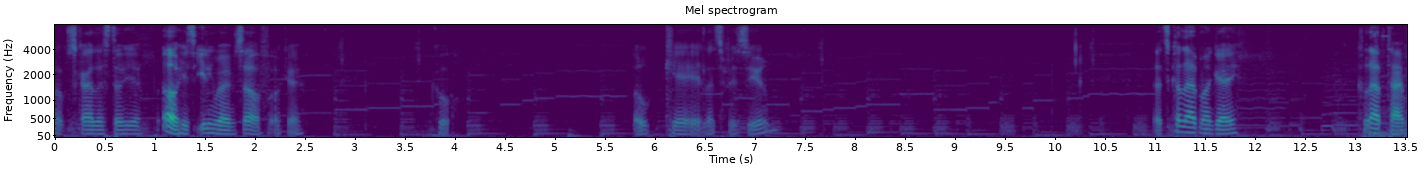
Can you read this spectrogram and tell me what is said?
Oh, Skylar's still here. Oh, he's eating by himself. Okay. Cool. Okay, let's resume. Let's collab, my guy. Collab time.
